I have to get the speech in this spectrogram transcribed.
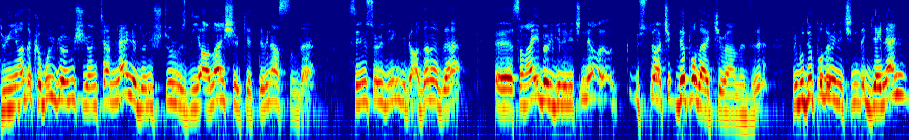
dünyada kabul görmüş yöntemlerle dönüştürürüz diye alan şirketlerin aslında senin söylediğin gibi Adana'da e, sanayi bölgeleri içinde a- üstü açık depolar kiraladığı ve bu depoların içinde gelen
